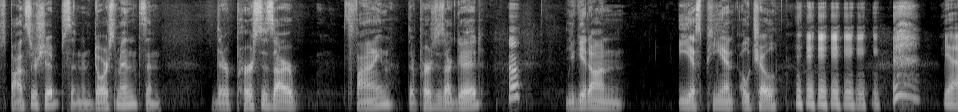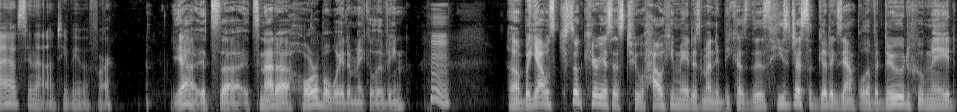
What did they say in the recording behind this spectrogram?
sponsorships and endorsements and their purses are fine. Their purses are good. Huh. You get on ESPN Ocho. yeah, I have seen that on TV before. Yeah, it's uh it's not a horrible way to make a living. Hmm. Uh, but yeah, I was so curious as to how he made his money because this he's just a good example of a dude who made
